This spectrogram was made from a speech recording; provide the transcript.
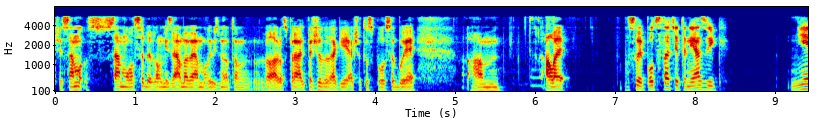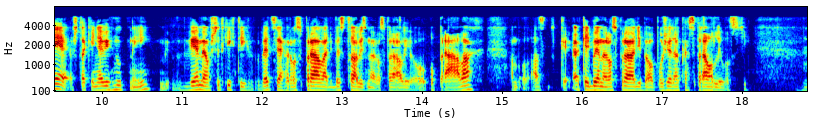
Čiže samo, samo o sebe veľmi zaujímavé a mohli by sme o tom veľa rozprávať, prečo to tak je a čo to spôsobuje. Um, ale vo svojej podstate ten jazyk nie je až taký nevyhnutný. Vieme o všetkých tých veciach rozprávať bez toho, aby sme rozprávali o, o právach a, a keď budeme rozprávať iba o požiadavkách spravodlivosti. Mhm.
